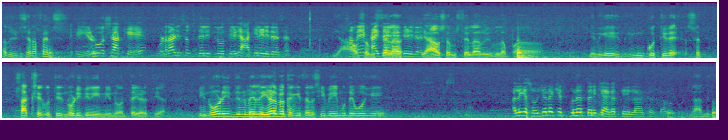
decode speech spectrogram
ಅದು ಜುಡಿಷಿಯಲ್ ಅಫೆನ್ಸ್ ಎರಡು ವರ್ಷ ಆಕೆ ಒಡನಾಡಿ ಸಂಸ್ಥೆಯಲ್ಲಿ ಇದ್ರು ಅಂತ ಹೇಳಿ ಆಕೆ ಹೇಳಿದ್ದಾರೆ ಸರ್. ಯಾವ ಸಂಸ್ಥೆ ಯಾವ ಸಂಸ್ಥೆಲ್ಲಾದ್ರೂ ಇರಲಪ್ಪ ನಿನಗೆ ನಿಂಗೆ ಗೊತ್ತಿದೆ ಸತ್ ಸಾಕ್ಷ್ಯ ಗೊತ್ತಿದೆ ನೋಡಿದ್ದೀನಿ ನೀನು ಅಂತ ಹೇಳ್ತೀಯ. ನೀನು ನೋಡಿದ್ರ ಮೇಲೆ ಹೇಳ್ಬೇಕಾಗಿತ್ತಲ್ಲ ಸಿ ಬಿ ಐ ಮುಂದೆ ಹೋಗಿ? ಅಲ್ಲಿಗೆ ಸೌಜನ್ಯಕ್ಕೆ ಪುನರ್ ತನಿಖೆ ಅಗತ್ಯ ಇಲ್ಲ ಅಂತ ನನಗೆ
